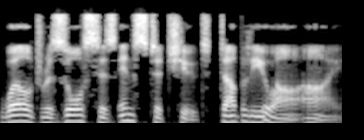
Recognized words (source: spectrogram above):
World Resources Institute WRI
